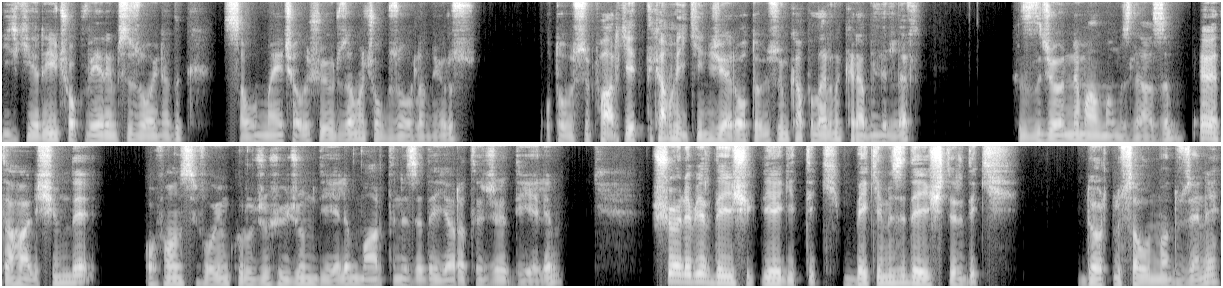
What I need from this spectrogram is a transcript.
İlk yarıyı çok verimsiz oynadık. Savunmaya çalışıyoruz ama çok zorlanıyoruz. Otobüsü park ettik ama ikinci yarı otobüsün kapılarını kırabilirler. Hızlıca önlem almamız lazım. Evet ahali şimdi ofansif oyun kurucu hücum diyelim. Martinez'e de yaratıcı diyelim. Şöyle bir değişikliğe gittik. Bekimizi değiştirdik. Dörtlü savunma düzeni.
